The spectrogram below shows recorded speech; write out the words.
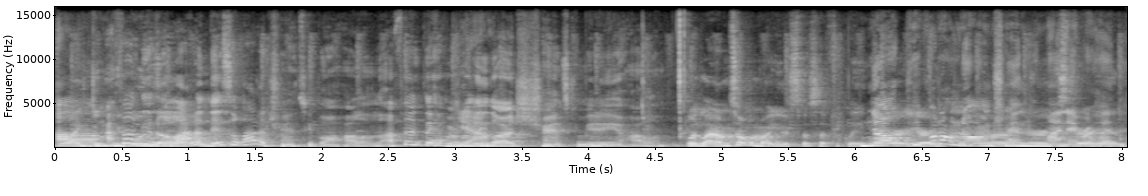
Like, do I feel people like there's know? a lot of there's a lot of trans people in Harlem. I feel like they have a Yeah. really large trans community in Harlem. but like, I'm talking about you specifically. No, Your- people your- don't know I'm trans in my neighborhood.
